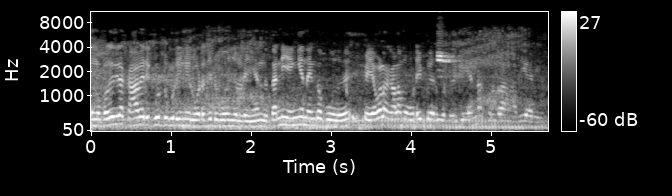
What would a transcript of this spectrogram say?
உங்கள் பகுதியில் காவேரி கூட்டு குடிநீர் உடைச்சிட்டு போகுதுன்னு சொல்றீங்க. இந்த தண்ணி எங்கேருந்து எங்கே போகுது? இப்போ எவ்வளோ காலமாக உடைப்பு ஏற்பட்டிருக்கு? என்ன சொல்கிறாங்க அதிகாரிகள்?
